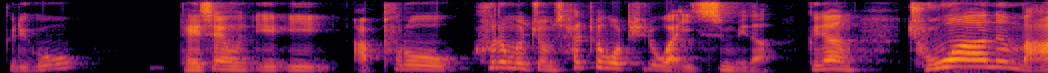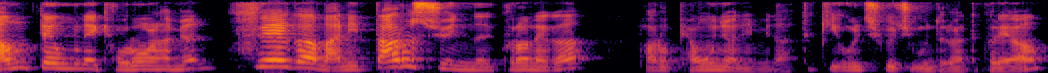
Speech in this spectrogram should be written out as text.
그리고 대세운 이, 이 앞으로 흐름을 좀 살펴볼 필요가 있습니다. 그냥 좋아하는 마음 때문에 결혼을 하면 후회가 많이 따를 수 있는 그런 애가 바로 병운년입니다. 특히 을축을 주 분들한테 그래요.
